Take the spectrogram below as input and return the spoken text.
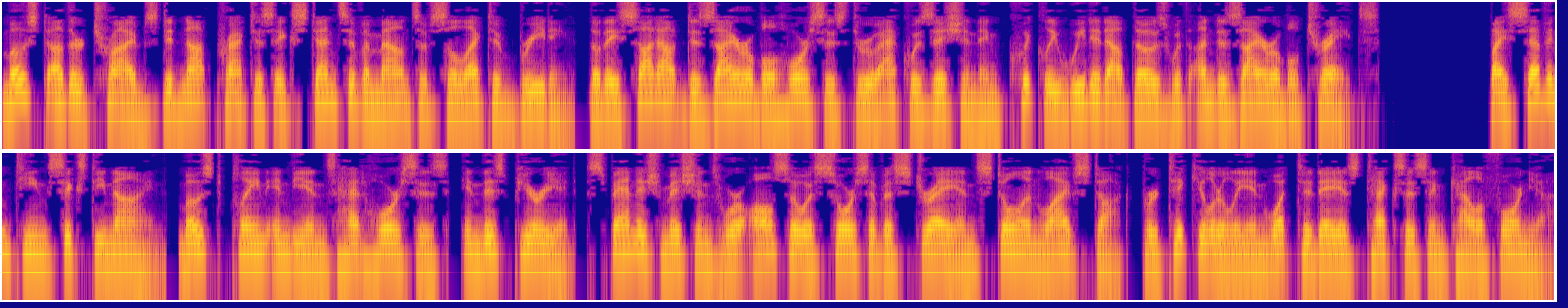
Most other tribes did not practice extensive amounts of selective breeding, though they sought out desirable horses through acquisition and quickly weeded out those with undesirable traits. By 1769, most Plain Indians had horses. In this period, Spanish missions were also a source of astray and stolen livestock, particularly in what today is Texas and California.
